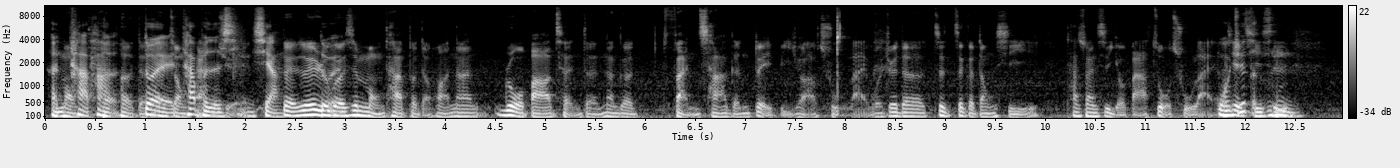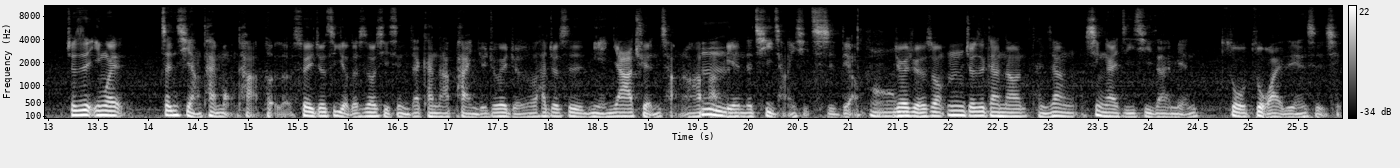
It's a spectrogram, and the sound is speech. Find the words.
很猛 top, 的那对种 top 的形象，对，所以如果是猛 top 的话，那弱八成的那个反差跟对比就要出来。我觉得这这个东西，它算是有把它做出来。我觉得而且其实嗯就是因为曾启阳太猛 top 了，所以就是有的时候，其实你在看他拍，你就就会觉得说他就是碾压全场，然后他把嗯别人的气场一起吃掉，哦你就会觉得说，嗯，就是看到很像性爱机器在里面做做爱这件事情，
